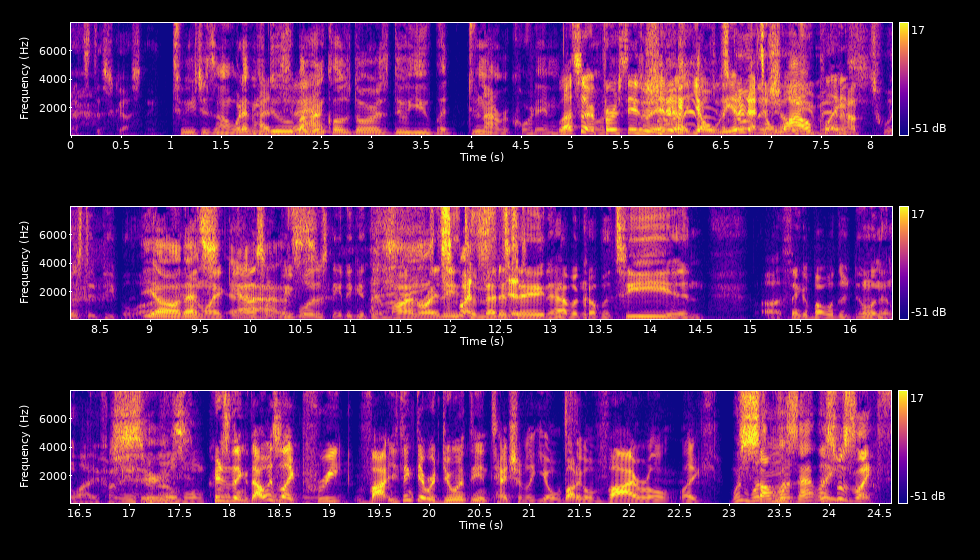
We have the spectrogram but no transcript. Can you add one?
That's disgusting. To each his own. Whatever you had do say, behind yeah. closed doors, do you, but do not record it. Well, that's the upload first it. days with the internet. Like, yo, the internet's a wild you, place. Man, how twisted people are. Yo, man. that's- like, yeah, yeah, some that's- people just need to get their mind right. They need to meditate, have a cup of tea, and uh, think about what they're doing in life. I mean, two Serious. girls, one cup. Here's the thing. That was like pre. Vi- you think they were doing it with the intention of like, yo, we're about to go viral? Like When was, Someone was that like? this was like f-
